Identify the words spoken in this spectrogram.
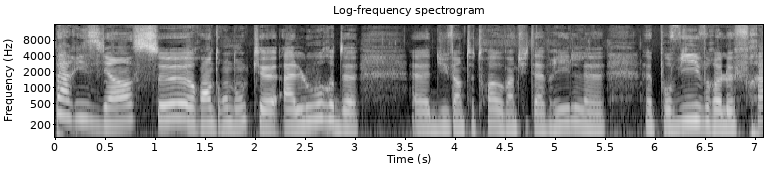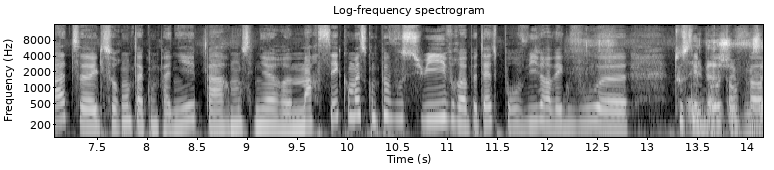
Parisiens se rendront donc euh, à Lourdes euh, du 23 au 28 avril euh, pour vivre le frat. Ils seront accompagnés par monseigneur Marseille. Comment est-ce qu'on peut vous suivre peut-être pour vivre avec vous tous ces eh ben, beaux temps forts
